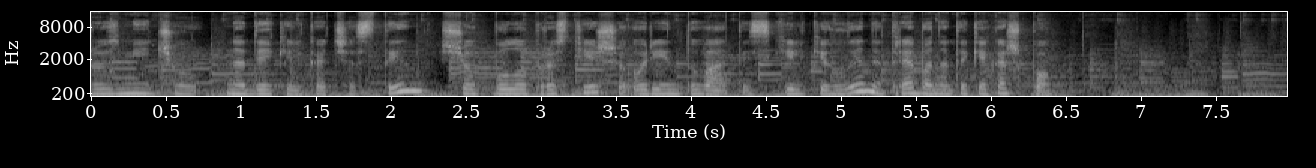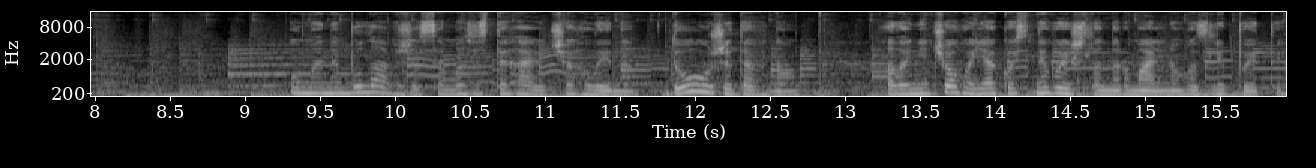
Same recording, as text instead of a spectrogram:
Розмічу на декілька частин, щоб було простіше орієнтуватись, скільки глини треба на таке кашпо. У мене була вже самозастигаюча глина дуже давно, але нічого якось не вийшло нормального зліпити.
